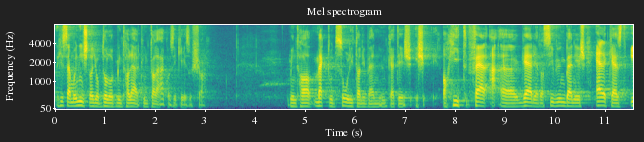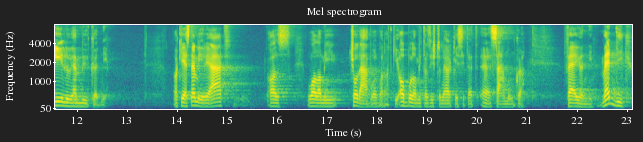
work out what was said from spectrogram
hiszem, hogy nincs nagyobb dolog, mint ha lelkünk találkozik Jézussal. Mintha meg tud szólítani bennünket, és, és a hit felgerjed a szívünkben, és elkezd élően működni. Aki ezt nem éri át, az valami csodából marad ki, abból, amit az Isten elkészített számunkra. Feljönni. Meddig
